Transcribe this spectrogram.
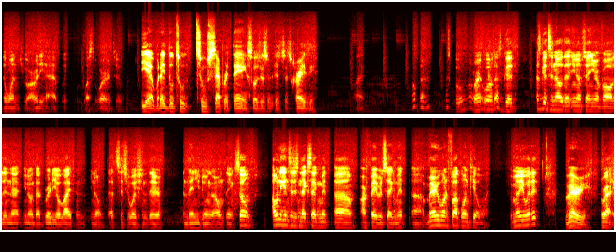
the one that you already have. With, with what's the word too? yeah, but they do two two separate things. So it's just it's just crazy. Like Okay, that's cool. All right, well, that's good. That's good to know that you know what I'm saying you're involved in that you know that radio life and you know that situation there, and then you're doing your own thing. So I want to get into this next segment, uh, our favorite segment, uh, marry one, fuck one, kill one. You familiar with it? Very. Right.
